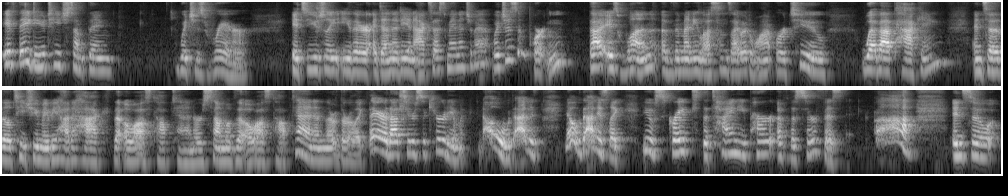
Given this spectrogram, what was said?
if they do teach something, which is rare, it's usually either identity and access management, which is important. That is one of the many lessons I would want, or two, web app hacking. And so they'll teach you maybe how to hack the OWASP top 10 or some of the OWASP top 10. And they're, they're like, there, that's your security. I'm like, no, that is, no, that is like, you have scraped the tiny part of the surface. Ah! And so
